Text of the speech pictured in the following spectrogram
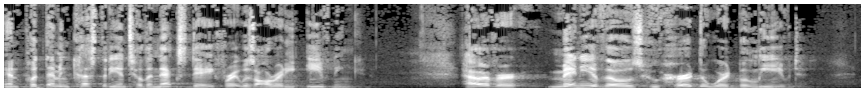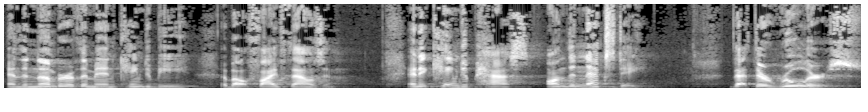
and put them in custody until the next day, for it was already evening. However, many of those who heard the word believed, and the number of the men came to be about 5,000. And it came to pass on the next day that their rulers,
